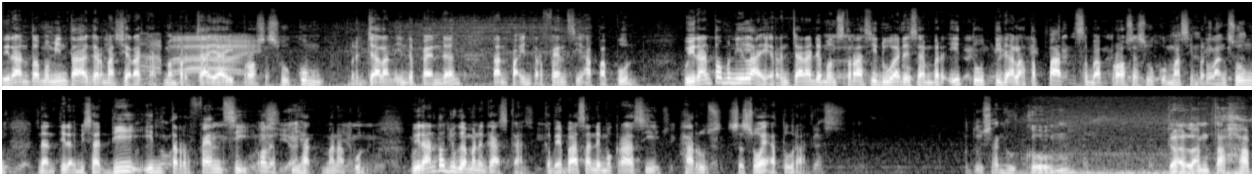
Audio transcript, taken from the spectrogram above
Wiranto meminta agar masyarakat mempercayai proses hukum berjalan independen tanpa intervensi apa pun Wiranto menilai rencana demonstrasi 2 Desember itu tidaklah tepat sebab proses hukum masih berlangsung dan tidak bisa diintervensi oleh pihak mana pun. Wiranto juga menegaskan kebebasan demokrasi harus sesuai aturan. Putusan hukum dalam tahap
